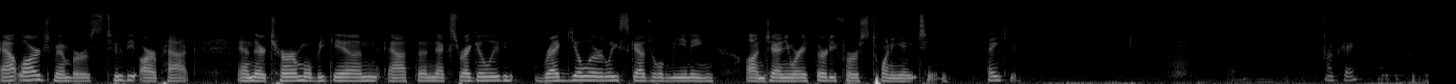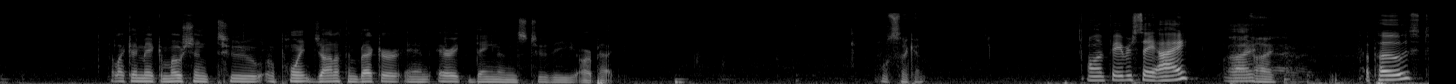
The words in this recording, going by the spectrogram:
at-large members to the RPAC, and their term will begin at the next regularly, regularly scheduled meeting on January thirty-first, twenty eighteen. Thank you. Okay. I'd like to make a motion to appoint Jonathan Becker and Eric Danens to the RPAC. We'll second. All in favor say aye. Aye. Opposed?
